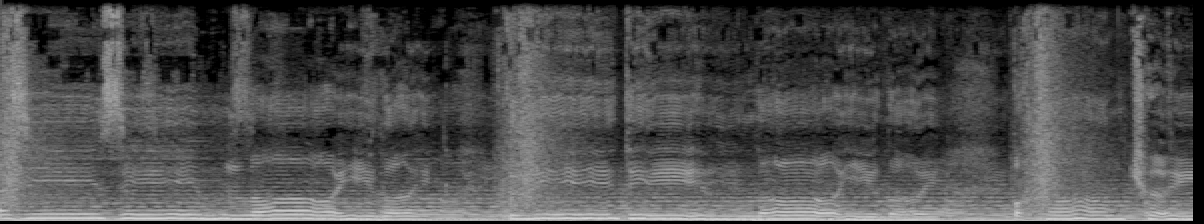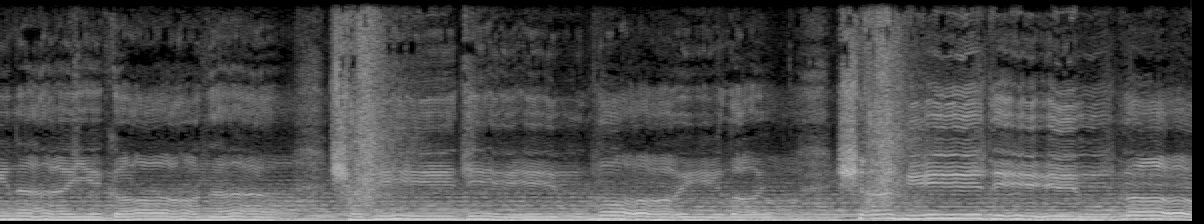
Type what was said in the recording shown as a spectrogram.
Əzizim lay lay Ümidim lay lay Batan köynəyi qanə Şəhidim lay lay Şəhidim lay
